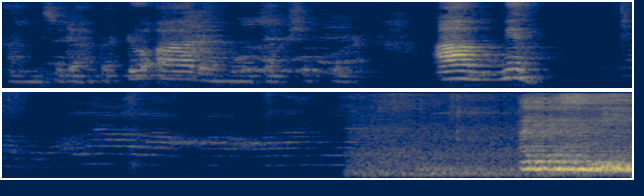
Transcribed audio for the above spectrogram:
kami sudah berdoa dan mengucap syukur. Amin. Adik-adik,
